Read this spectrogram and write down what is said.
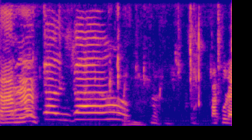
ลามาปัดผู้ใด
